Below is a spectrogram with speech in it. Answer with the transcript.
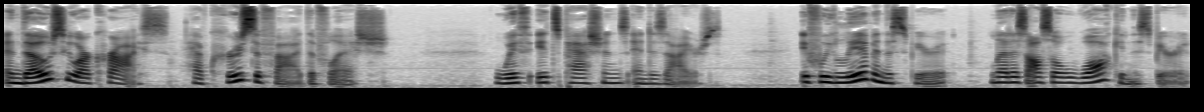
And those who are Christ have crucified the flesh with its passions and desires. If we live in the Spirit, let us also walk in the Spirit.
